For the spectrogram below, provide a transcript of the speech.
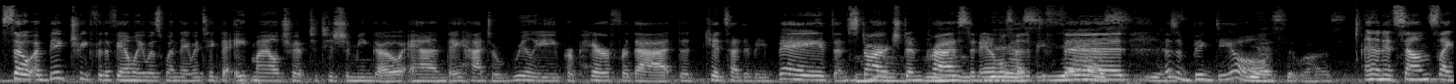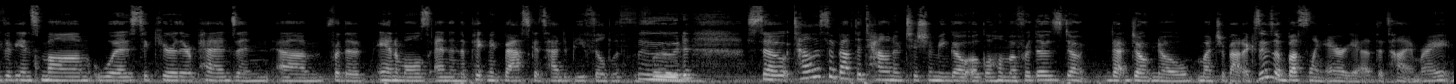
So, a big treat for the family was when they would take the eight mile trip to Tishomingo, and they had to really prepare for that. The kids had to be bathed and starched and pressed, and animals had to be Mm-hmm. Yes, fed. yes, It was a big deal. Yes, it was. And it sounds like Vivian's mom was secure their pens and um, for the animals, and then the picnic baskets had to be filled with food. Food. So tell us about the town of Tishomingo, Oklahoma, for those don't that don't know much about it, because it was a bustling area at the time, right?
